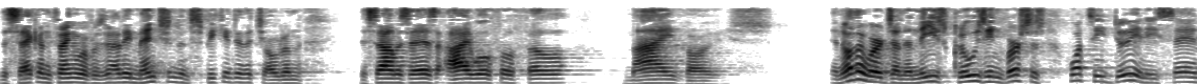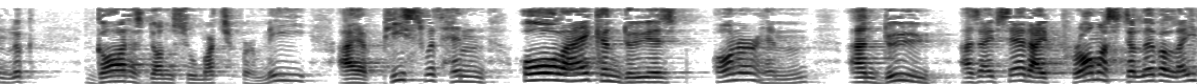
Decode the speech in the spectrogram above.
The second thing we've already mentioned in speaking to the children, the psalmist says, I will fulfill my vows. In other words, and in these closing verses, what's he doing? He's saying, look, God has done so much for me. I have peace with Him. All I can do is honour Him and do, as I've said, I promise to live a life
